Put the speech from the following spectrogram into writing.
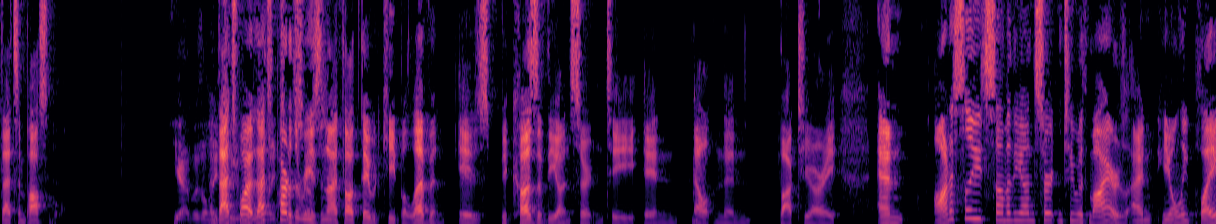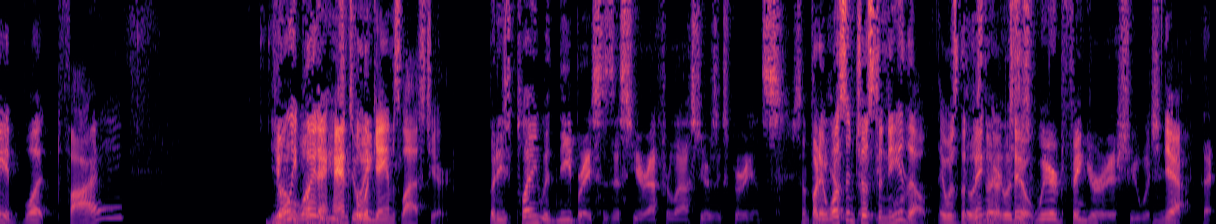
that's impossible. Yeah, with only that's two, why that's part of the subs. reason I thought they would keep eleven is because of the uncertainty in Elgton and Bakhtiari, and honestly, some of the uncertainty with Myers. And he only played what five? He you only played a handful doing, of games last year. But he's playing with knee braces this year after last year's experience. But it wasn't just a knee though; it was the it finger was the, it was too. This weird finger issue, which yeah, that,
